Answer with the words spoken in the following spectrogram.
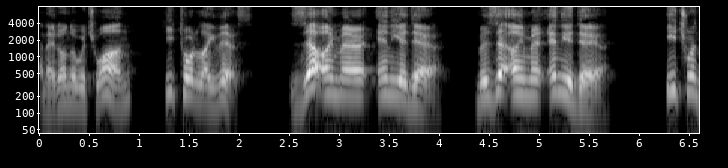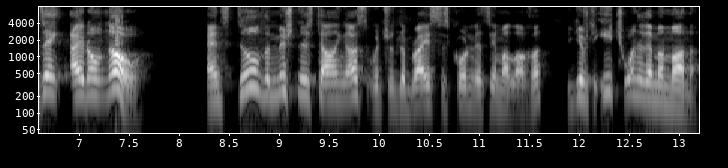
and I don't know which one. He taught it like this: Ze Omer En Yedea, Veze Omer En Yedea. Each one saying, "I don't know." And still, the Mishnah is telling us, which is the Bryce is quoting the same halacha, you give to each one of them a mana.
